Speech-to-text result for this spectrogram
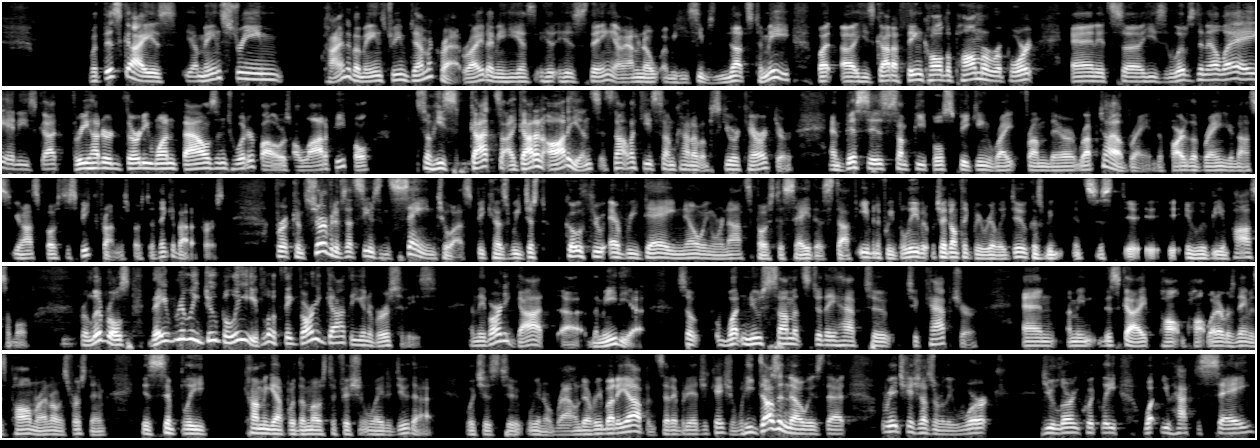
But this guy is a mainstream kind of a mainstream Democrat, right? I mean, he has his, thing. I don't know. I mean, he seems nuts to me, but uh, he's got a thing called the Palmer Report, and it's uh, he lives in L.A. and he's got 331,000 Twitter followers, a lot of people so he's got i got an audience. It's not like he's some kind of obscure character. And this is some people speaking right from their reptile brain the part of the brain you're not you're not supposed to speak from. You're supposed to think about it first. For conservatives that seems insane to us because we just go through every day knowing we're not supposed to say this stuff even if we believe it which i don't think we really do because we it's just it, it would be impossible. For liberals they really do believe look they've already got the universities and they've already got uh, the media so, what new summits do they have to to capture? And I mean, this guy, Paul, Paul, whatever his name is, Palmer, I don't know his first name, is simply coming up with the most efficient way to do that, which is to you know round everybody up and set everybody education. What he doesn't know is that re-education doesn't really work. You learn quickly what you have to say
